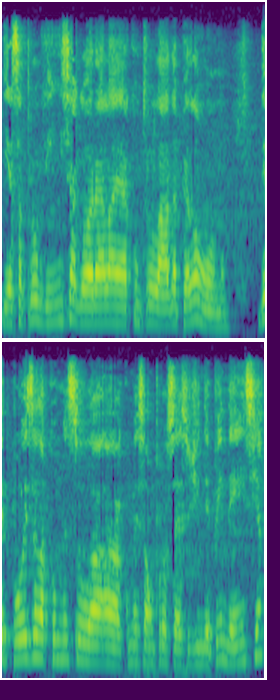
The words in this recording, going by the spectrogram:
e essa província agora ela é controlada pela ONU. Depois ela começou a começar um processo de independência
